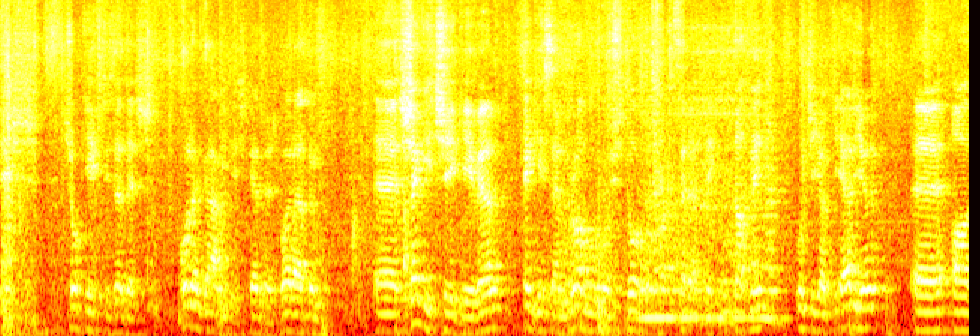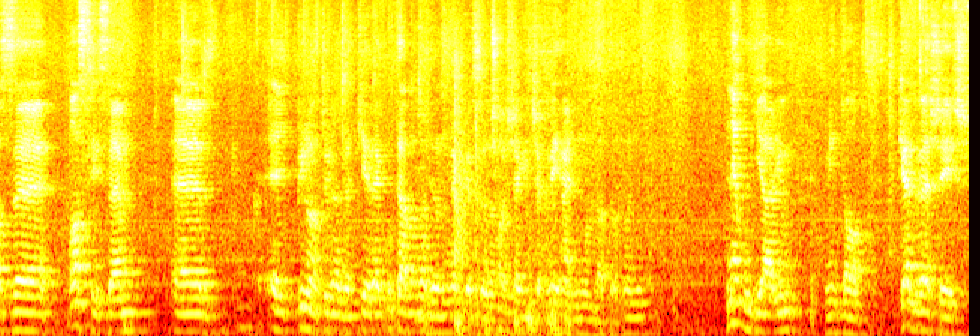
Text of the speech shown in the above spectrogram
és sok évtizedes kollégám és kedves barátom eh, segítségével egészen bravúros dolgokat szeretnék mutatni, úgyhogy aki eljött, eh, az eh, azt hiszem egy pillanat türelmet kérek, utána nagyon megköszönöm, ha segít, csak néhány mondatot mondjuk. Nem úgy járjunk, mint a kedves és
